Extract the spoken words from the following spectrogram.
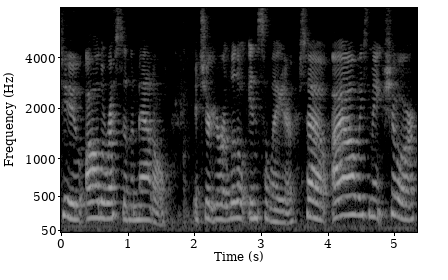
to all the rest of the metal. It's your, your little insulator. So I always make sure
